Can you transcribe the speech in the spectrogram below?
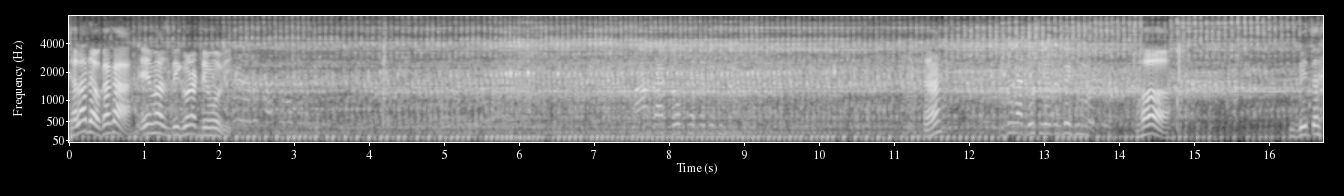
ঠেলা দাও কাকা। এই মাছ দি গোড়ার ডিমবি হ্যাঁ? হ। ভিতরে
